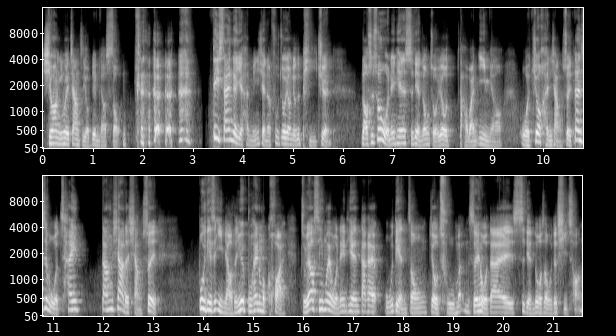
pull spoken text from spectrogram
希望因为这样子有变比较瘦。第三个也很明显的副作用就是疲倦。老实说，我那天十点钟左右打完疫苗，我就很想睡，但是我猜当下的想睡。不一定是疫苗的，因为不会那么快。主要是因为我那天大概五点钟就出门，所以我大概四点多的时候我就起床。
